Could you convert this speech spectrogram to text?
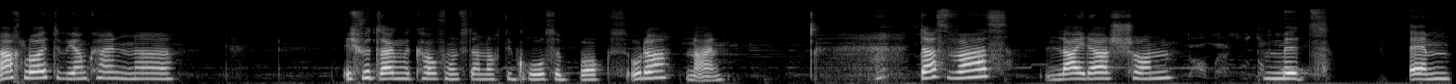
Ach Leute, wir haben keinen. Äh ich würde sagen, wir kaufen uns dann noch die große Box, oder? Nein. Das war's leider schon mit ähm,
